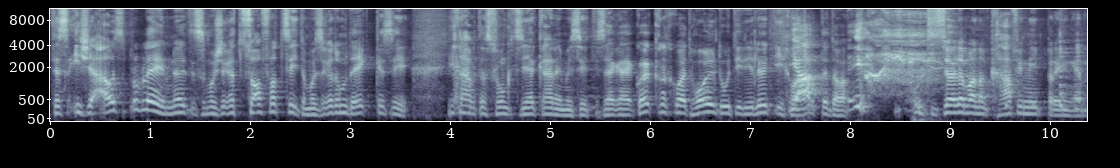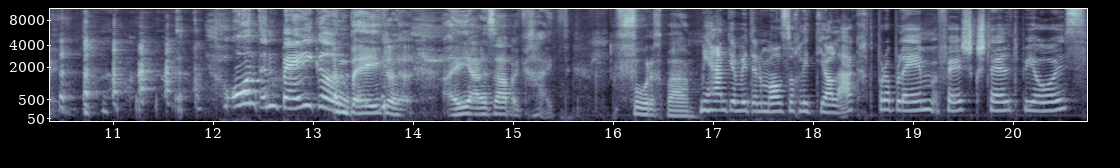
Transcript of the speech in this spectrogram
Das ist ja auch das Problem, nicht? Das muss ja gerade sofort sein, da muss ja gerade um die Ecke sein. Ich glaube, das funktioniert gar nicht. Man sollte sagen, hey, gut, gut, hol du deine Leute, ich Ja. warte da. Ja. Und sie sollen mir noch einen Kaffee mitbringen. Und ein Bagel. Ein Bagel. Ey, alles abgekriegt. Furchtbar. Wir haben ja wieder mal so ein bisschen Dialektproblem festgestellt bei uns.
